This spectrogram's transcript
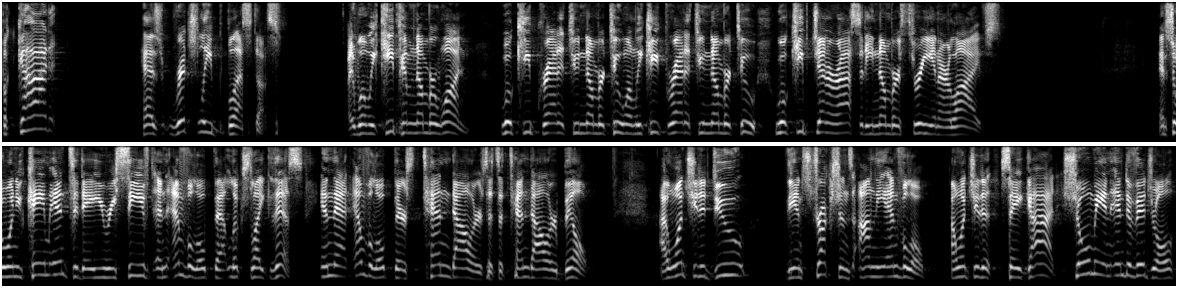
But God has richly blessed us. And when we keep Him number one, we'll keep gratitude number two. When we keep gratitude number two, we'll keep generosity number three in our lives. And so when you came in today, you received an envelope that looks like this. In that envelope, there's $10. It's a $10 bill. I want you to do the instructions on the envelope. I want you to say, God, show me an individual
